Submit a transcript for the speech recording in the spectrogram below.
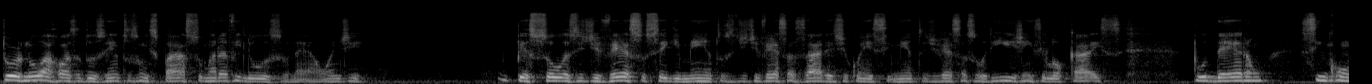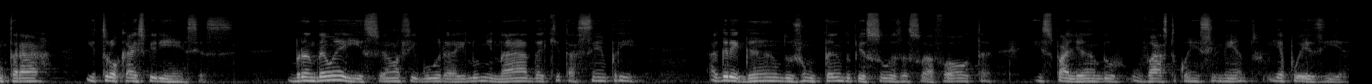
tornou a Rosa dos Ventos um espaço maravilhoso, né? onde pessoas de diversos segmentos, de diversas áreas de conhecimento, de diversas origens e locais, puderam se encontrar e trocar experiências. Brandão é isso, é uma figura iluminada que está sempre agregando, juntando pessoas à sua volta, espalhando o vasto conhecimento e a poesia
